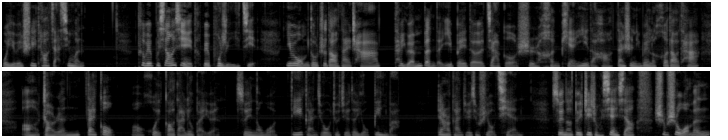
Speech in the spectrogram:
我以为是一条假新闻，特别不相信，也特别不理解，因为我们都知道奶茶它原本的一杯的价格是很便宜的哈，但是你为了喝到它，呃，找人代购，呃，会高达六百元，所以呢，我第一感觉我就觉得有病吧，第二感觉就是有钱。所以呢，对这种现象，是不是我们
